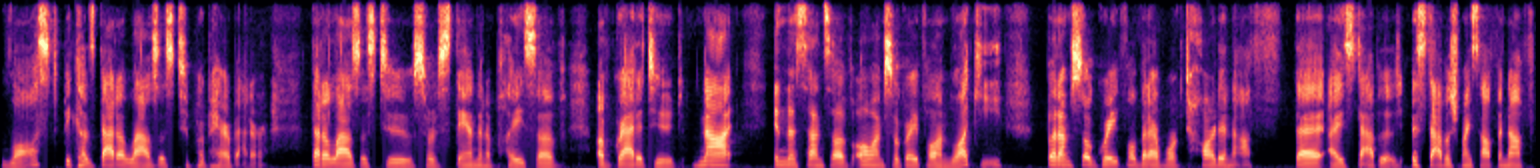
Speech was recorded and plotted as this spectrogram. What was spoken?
lost because that allows us to prepare better. That allows us to sort of stand in a place of of gratitude, not in the sense of, oh, I'm so grateful, I'm lucky, but I'm so grateful that I worked hard enough, that I established established myself enough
